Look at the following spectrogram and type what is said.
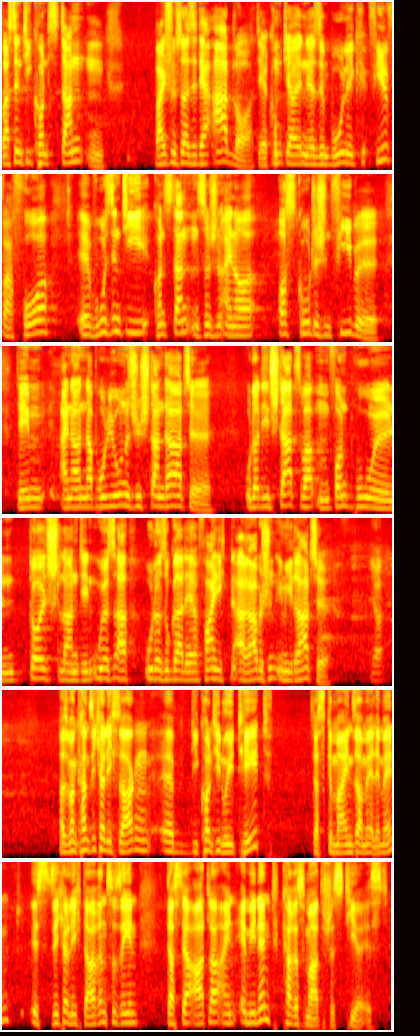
was sind die Konstanten? Beispielsweise der Adler, der kommt ja in der Symbolik vielfach vor. Äh, wo sind die Konstanten zwischen einer ostgotischen Fibel, dem, einer napoleonischen Standarte oder den Staatswappen von Polen, Deutschland, den USA oder sogar der Vereinigten Arabischen Emirate. Ja. Also man kann sicherlich sagen, äh, die Kontinuität, das gemeinsame Element ist sicherlich darin zu sehen, dass der Adler ein eminent charismatisches Tier ist.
